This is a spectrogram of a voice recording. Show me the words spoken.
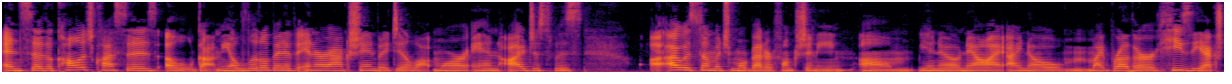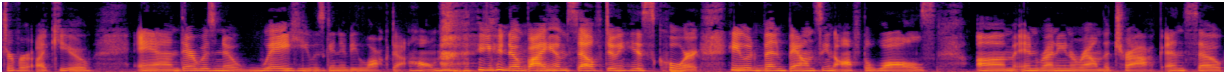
And so the college classes uh, got me a little bit of interaction, but I did a lot more. And I just was I was so much more better functioning. Um, you know, now I, I know my brother, he's the extrovert like you, and there was no way he was going to be locked at home, you know, mm by himself doing his court. He mm would have been bouncing off the walls um, and running around the track. And so,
